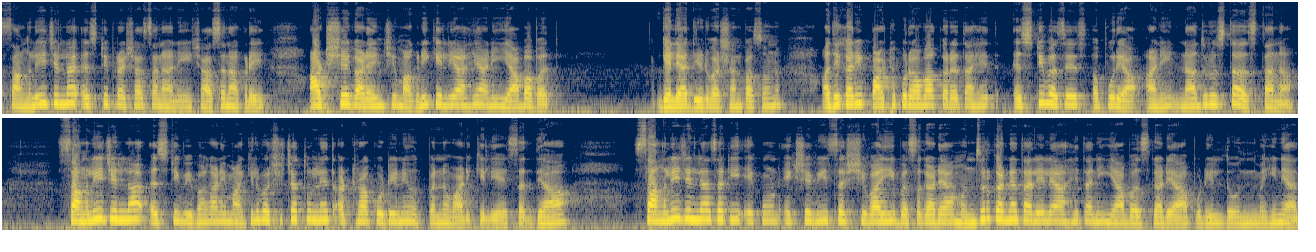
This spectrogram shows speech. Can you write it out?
सांगली जिल्हा एस टी प्रशासनाने शासनाकडे आठशे गाड्यांची मागणी केली आहे आणि याबाबत गेल्या दीड वर्षांपासून अधिकारी पाठपुरावा करत आहेत. एस टी बसेस अपुऱ्या आणि नादुरुस्त असताना सांगली जिल्हा एस टी विभागाने मागील वर्षीच्या तुलनेत अठरा कोटीने उत्पन्न वाढ केली आहे. सध्या सांगली जिल्ह्यासाठी एकूण एकशे वीस शिवाई बसगाड्या मंजूर करण्यात आलेल्या आहेत आणि या बसगाड्या पुढील दोन महिन्यात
